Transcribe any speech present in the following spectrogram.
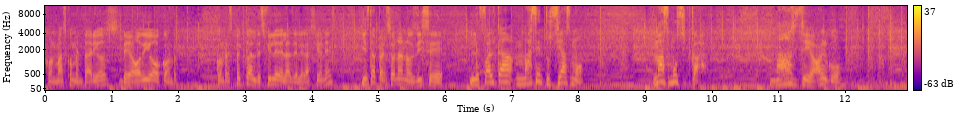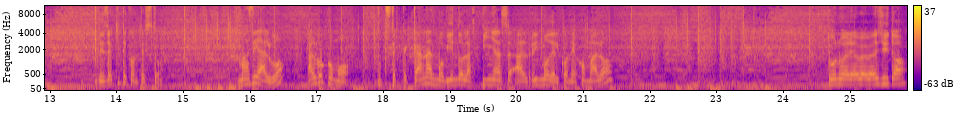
con más comentarios de odio con, con respecto al desfile de las delegaciones. Y esta persona nos dice, le falta más entusiasmo, más música, más de algo. Desde aquí te contesto, ¿más de algo? Algo como tuxtepecanas moviendo las piñas al ritmo del conejo malo. Tú no eres bebecita,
